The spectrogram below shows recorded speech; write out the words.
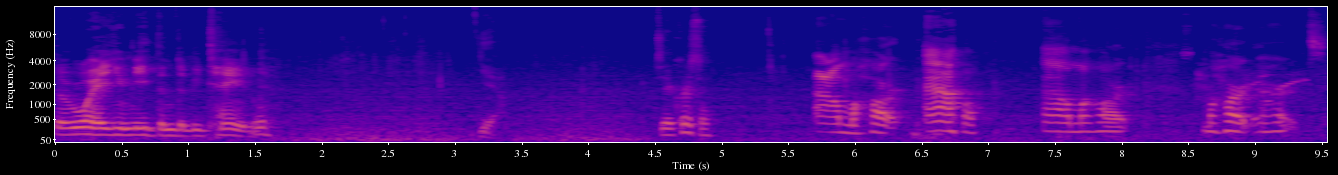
the way you need them to be tamed. Yeah. See a crystal? Ow, my heart! Ow! Ow, my heart! My heart it hurts.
